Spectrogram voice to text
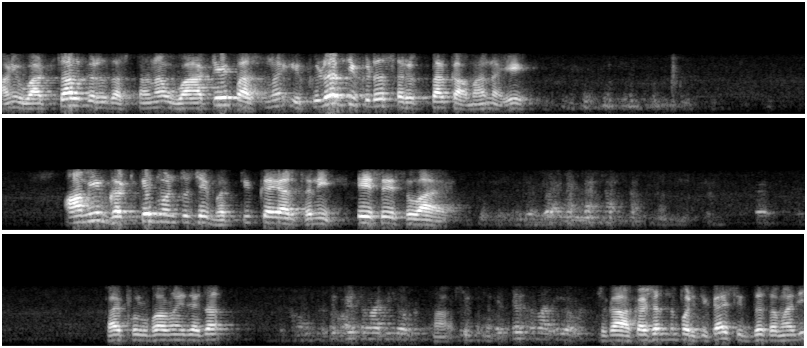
आणि वाटचाल करत असताना वाटेपासनं इकडं तिकडं सरकता कामा नये. आम्ही घटकेत म्हणतो ते भक्तीत काही अर्थ नाही. S S Y. काय फुलफॉर्म नाही त्याचा? हा का आकाशात पडती काय सिद्ध समाधी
